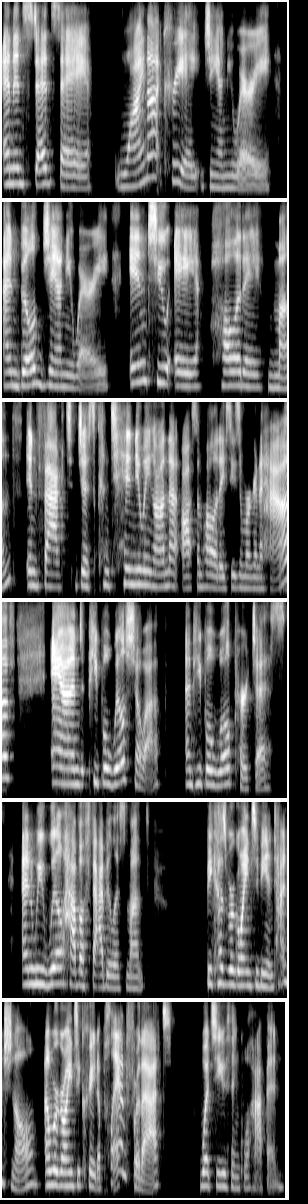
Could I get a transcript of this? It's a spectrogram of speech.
and instead say, why not create January and build January into a holiday month? In fact, just continuing on that awesome holiday season we're going to have. And people will show up and people will purchase, and we will have a fabulous month because we're going to be intentional and we're going to create a plan for that. What do you think will happen?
